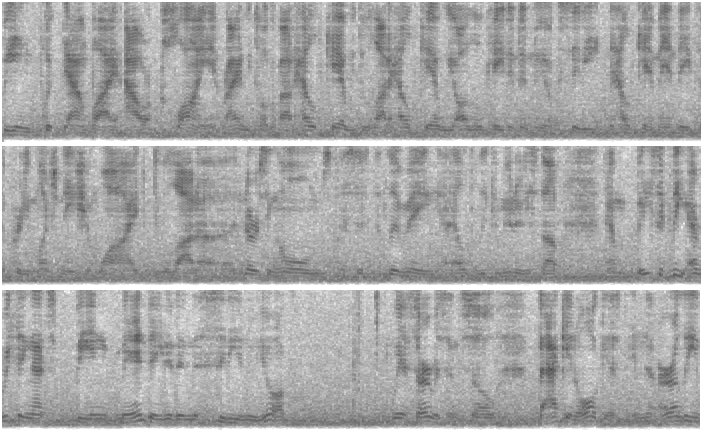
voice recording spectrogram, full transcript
being put down by our client, right? We talk about healthcare. We do a lot of healthcare. We are located in New York City. The healthcare mandates are pretty much nationwide. We do a lot of uh, nursing homes, assisted living, elderly community stuff, and basically everything that's being mandated in the city of New York, we're servicing. So back in August, in the early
